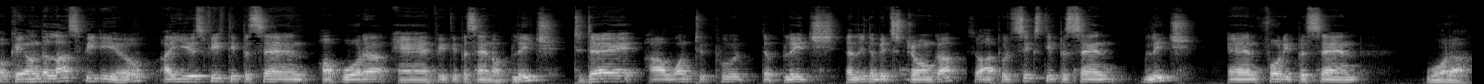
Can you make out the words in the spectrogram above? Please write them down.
Okay, on the last video, I used 50% of water and 50% of bleach. Today, I want to put the bleach a little bit stronger. So I put 60% bleach and 40% water.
